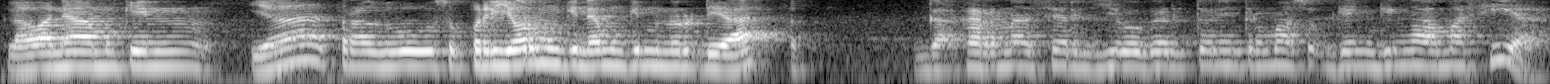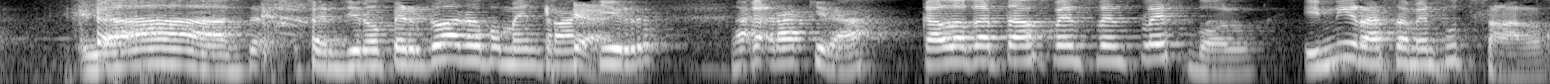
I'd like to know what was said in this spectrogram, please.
lawannya mungkin ya terlalu superior mungkin ya mungkin menurut dia. Gak karena Sergio Roberto ini termasuk geng-geng La Masia. ya? Se- Sergio Roberto ada pemain terakhir. Nggak Ka- terakhir ya Kalau kata fans-fans flashball, ini rasa main futsal.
